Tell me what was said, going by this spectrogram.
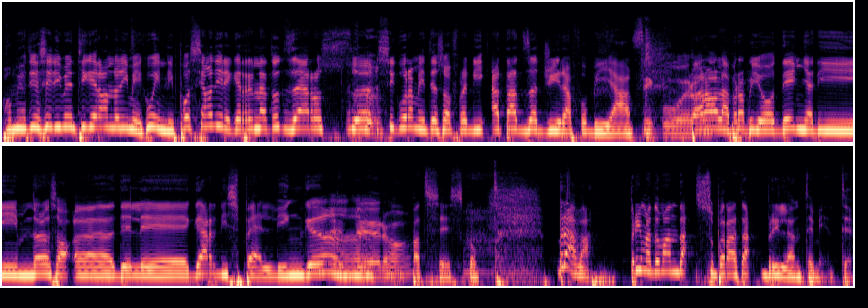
Oh mio Dio, si dimenticheranno di me. Quindi possiamo dire che Renato Zeros eh, sicuramente soffre di atazzagirafobia. Sicuro. Parola proprio degna di, non lo so, eh, delle gare di spelling. È vero. Pazzesco. Brava. Prima domanda superata brillantemente.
